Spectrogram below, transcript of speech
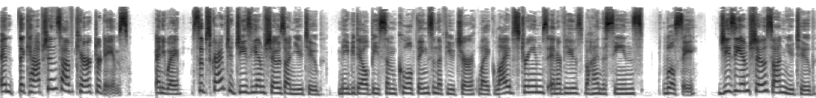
And the captions have character names. Anyway, subscribe to GZM shows on YouTube. Maybe there'll be some cool things in the future, like live streams, interviews, behind the scenes. We'll see. GZM shows on YouTube.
